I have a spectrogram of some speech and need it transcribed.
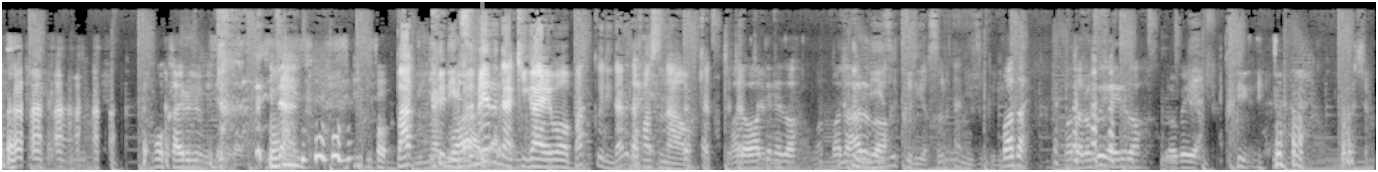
うん、もう変える準備してるじゃあバックに詰めるな、着替えを。バックに誰だ、ファスナーを。ちゃっちゃちゃまだ終わってねえぞ。まだあるぞ荷造りをするな、荷造り。まだ、まだ6位がいるぞ。6位や。行きましょう。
